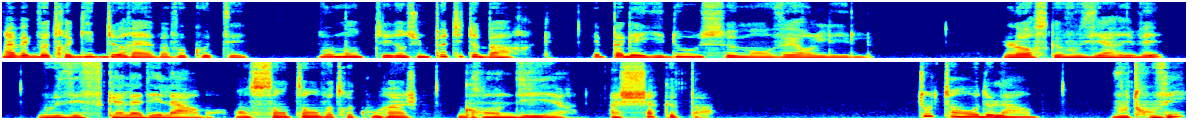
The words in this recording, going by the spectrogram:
Avec votre guide de rêve à vos côtés, vous montez dans une petite barque et pagayez doucement vers l'île. Lorsque vous y arrivez, vous escaladez l'arbre en sentant votre courage grandir à chaque pas. Tout en haut de l'arbre, vous trouvez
